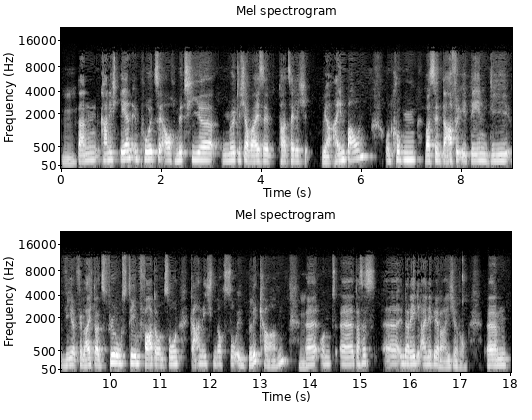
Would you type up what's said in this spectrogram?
Mhm. dann kann ich deren Impulse auch mit hier möglicherweise tatsächlich ja, einbauen und gucken, was sind da für Ideen, die wir vielleicht als Führungsteam, Vater und Sohn, gar nicht noch so im Blick haben. Mhm. Äh, und äh, das ist äh, in der Regel eine Bereicherung. Ähm,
